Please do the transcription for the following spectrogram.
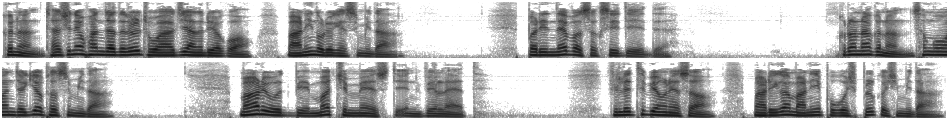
그는 자신의 환자들을 좋아하지 않으려고 많이 노력했습니다. But it never succeeded. 그러나 그는 성공한 적이 없었습니다. Mary would be much missed in Villette. 빌레트 병원에서 마리가 많이 보고 싶을 것입니다.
